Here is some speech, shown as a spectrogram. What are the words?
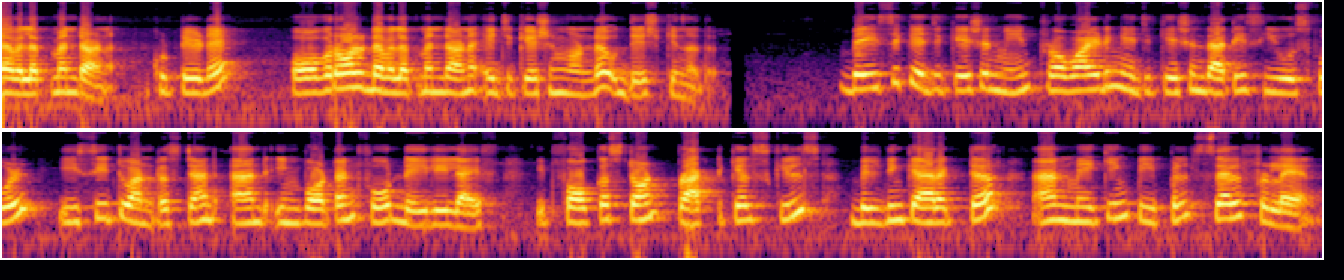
ഡെവലപ്മെന്റ് ആണ്. കുട്ടിയുടെ ഓവറോൾ ഡെവലപ്മെന്റ് ആണ് എഡ്യൂക്കേഷൻ കൊണ്ട് ഉദ്ദേശിക്കുന്നത്. Basic education mean providing education that is useful easy to understand and important for daily life it focused on practical skills building character, and making people self reliant.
